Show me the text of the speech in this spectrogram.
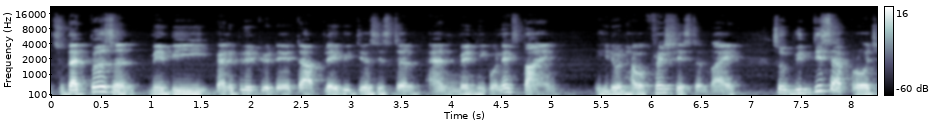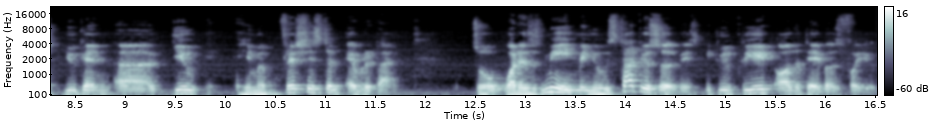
so that person maybe manipulate your data, play with your system, and when he go next time, he don't have a fresh system, right? So with this approach, you can uh, give him a fresh system every time. So what does it mean? When you start your service, it will create all the tables for you,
